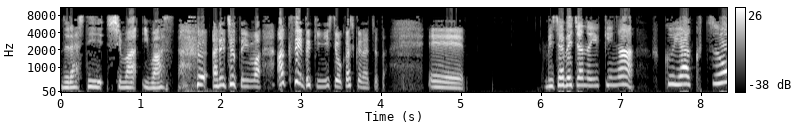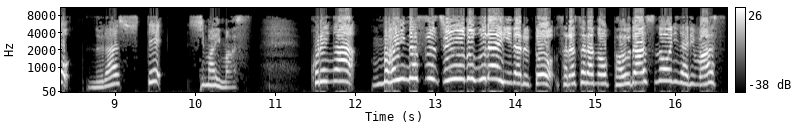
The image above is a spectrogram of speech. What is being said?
濡らしてしまいます。あれちょっと今、アクセント気にしておかしくなっちゃった。えー、べちゃべちゃの雪が服や靴を濡らしてしまいます。これが、マイナス10度ぐらいになると、サラサラのパウダースノーになります。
